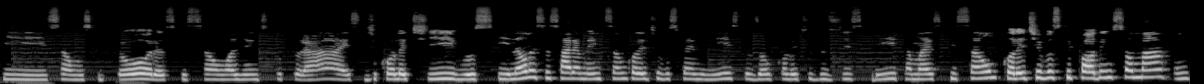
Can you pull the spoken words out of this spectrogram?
que são escritoras, que são agentes culturais, de coletivos, que não necessariamente necessariamente são coletivos feministas ou coletivos de escrita, mas que são coletivos que podem somar um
